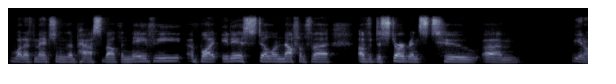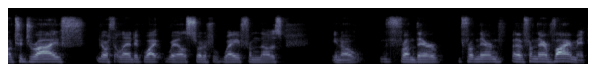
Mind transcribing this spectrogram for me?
what I've mentioned in the past about the Navy, but it is still enough of a of a disturbance to um, you know to drive North Atlantic white whales sort of away from those, you know, from their from their uh, from their environment.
